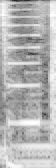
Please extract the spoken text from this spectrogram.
Thank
